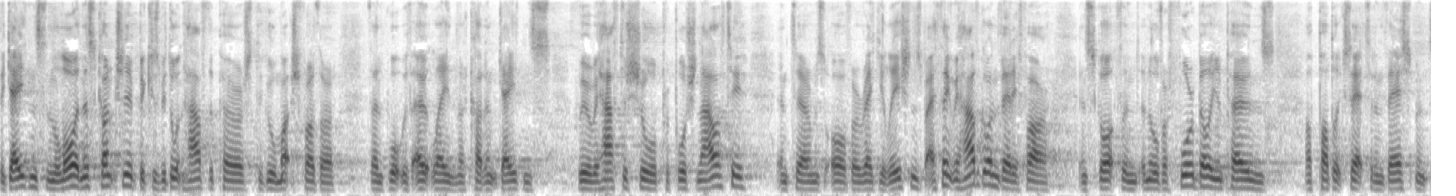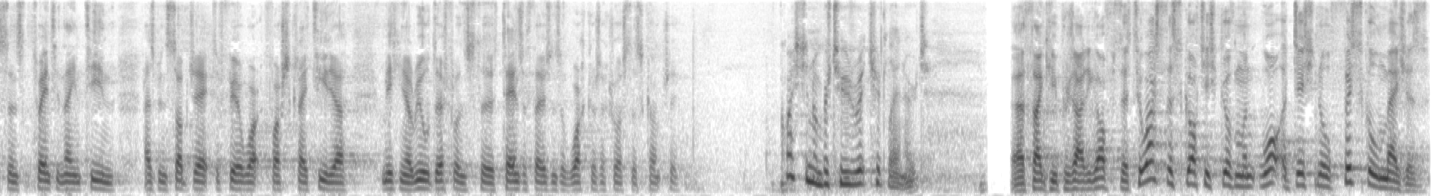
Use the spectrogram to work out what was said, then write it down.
the guidance and the law in this country because we don't have the powers to go much further than what we've outlined in our current guidance where we have to show proportionality in terms of our regulations. But I think we have gone very far in Scotland and over £4 billion of public sector investment since 2019 has been subject to Fair Work First criteria, making a real difference to tens of thousands of workers across this country. Question number two, Richard Leonard. Uh, thank you, Presiding Officer. To ask the Scottish Government what additional fiscal measures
